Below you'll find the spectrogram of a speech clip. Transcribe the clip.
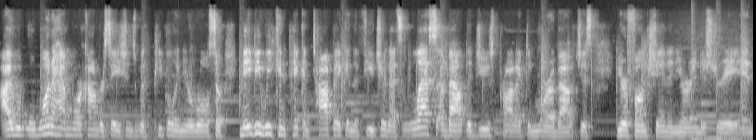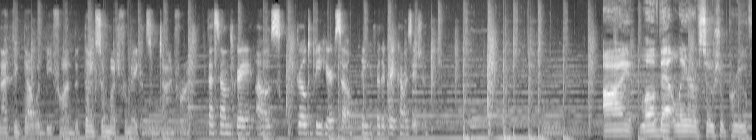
i will want to have more conversations with people in your role. So maybe we can pick a topic in the future that's less about the juice product and more about just your function and your industry and i think that would be fun. But thanks so much for making some time for us. That sounds great. I was thrilled to be here so thank you for the great conversation I love that layer of social proof.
